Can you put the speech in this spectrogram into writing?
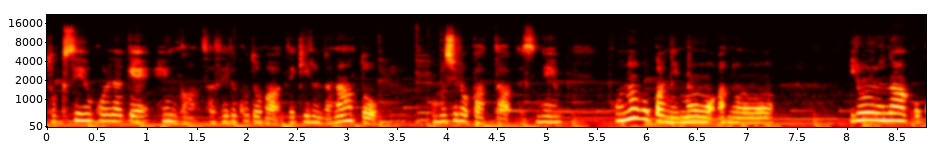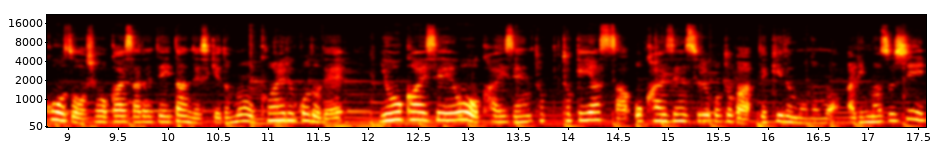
特性をこれだけ変化させることができるんだなと面白かったですね。この他にもあのいろいろなこう酵素を紹介されていたんですけども加えることで溶解性を改善溶けやすさを改善することができるものもありますし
